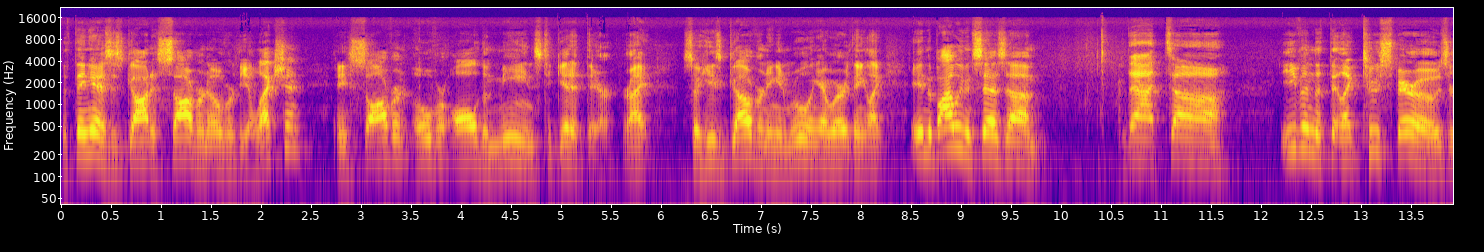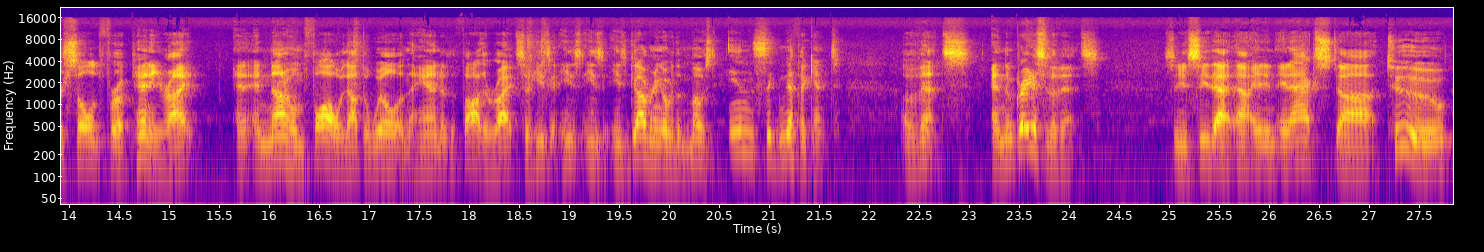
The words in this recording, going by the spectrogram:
the thing is, is God is sovereign over the election and he's sovereign over all the means to get it there, right? So he's governing and ruling over everything. Like in the Bible even says um, that uh, even the th- like two sparrows are sold for a penny, right? And, and none of them fall without the will and the hand of the Father, right? So he's, he's, he's, he's governing over the most insignificant events and the greatest of events. So you see that uh, in, in Acts uh, 2,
